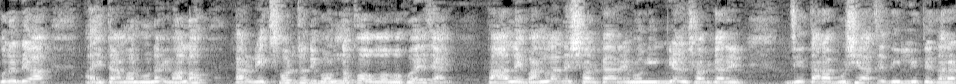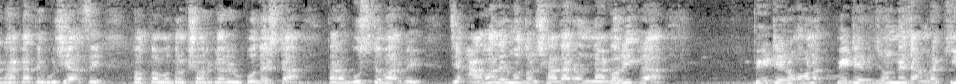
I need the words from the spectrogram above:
করে দেওয়া এটা আমার মনে হয় ভালো। কারণ এক্সপোর্ট যদি বন্ধ হয়ে যায়, তাহলে বাংলাদেশ সরকার এবং ইন্ডিয়ান সরকারের যে তারা বসে আছে দিল্লিতে, তারা ঢাকাতে বসে আছে, তত্ত্বাবধায়ক সরকারের উপদেষ্টা, তারা বুঝতে পারবে যে আমাদের মতন সাধারণ নাগরিকরা পেটের পেটের জন্য যে আমরা কি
